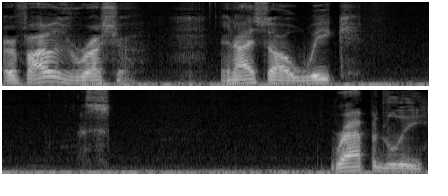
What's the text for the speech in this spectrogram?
or if I was Russia, and I saw a weak, rapidly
